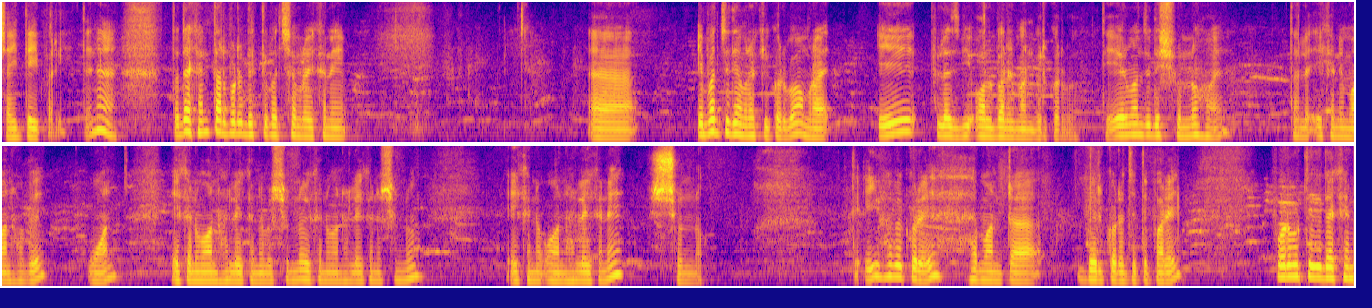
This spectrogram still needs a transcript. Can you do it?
চাইতেই পারি, তাই না? তো দেখেন, তারপরে দেখতে পাচ্ছি আমরা এখানে এবার যদি আমরা কি করব, আমরা এ প্লাস বি অলবারের মান বের করব। তো এর মান যদি শূন্য হয়, তাহলে এখানে মান হবে ওয়ান এখানে ওয়ান হলে এখানে হবে শূন্য, এখানে ওয়ান হলে এখানে শূন্য, এখানে ওয়ান হলে এখানে শূন্য। তো এইভাবে করে মানটা বের করা যেতে পারে। পরবর্তীতে দেখেন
